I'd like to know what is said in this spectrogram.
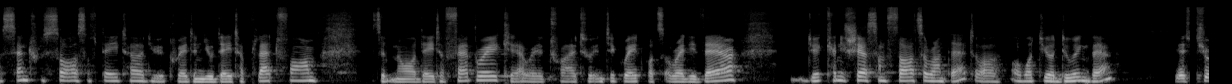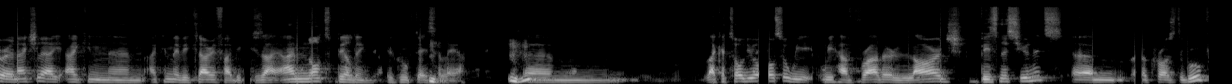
central source of data? Do you create a new data platform? Is it more data fabric? Yeah, where you try to integrate what's already there. You, can you share some thoughts around that, or, or what you're doing there? Yes, sure. And actually, I, I can um, I can maybe clarify because I, am not building a group data layer. Mm-hmm. Um, like I told you, also we we have rather large business units um, across the group,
